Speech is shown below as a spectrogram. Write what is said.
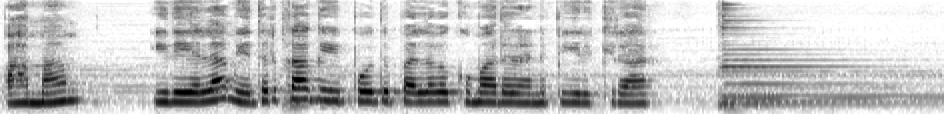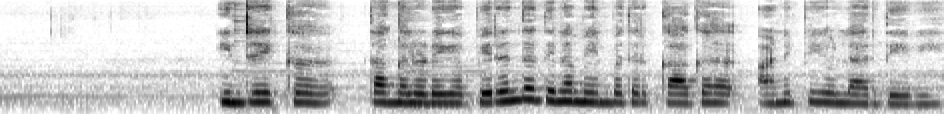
ஆமாம் இதையெல்லாம் எதற்காக இப்போது பல்லவகுமாரர் அனுப்பியிருக்கிறார்? இன்றைக்கு தங்களுடைய பிறந்த தினம் என்பதற்காக அனுப்பியுள்ளார் தேவி.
